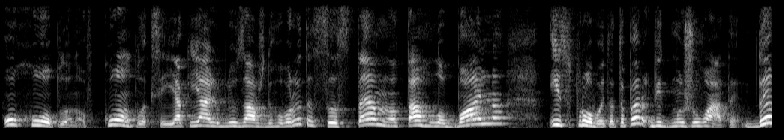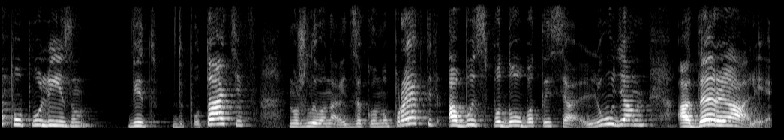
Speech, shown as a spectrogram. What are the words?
охоплено в комплексі, як я люблю завжди говорити, системно та глобально. І спробуйте тепер відмежувати, де популізм від депутатів, можливо, навіть законопроєктів, аби сподобатися людям, а де реалії.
